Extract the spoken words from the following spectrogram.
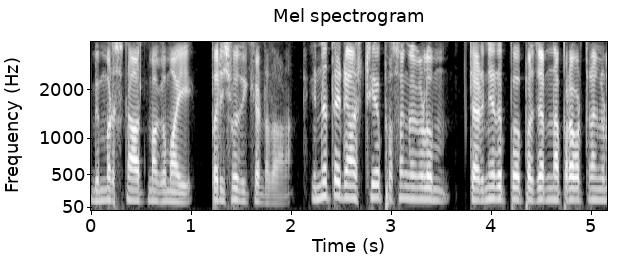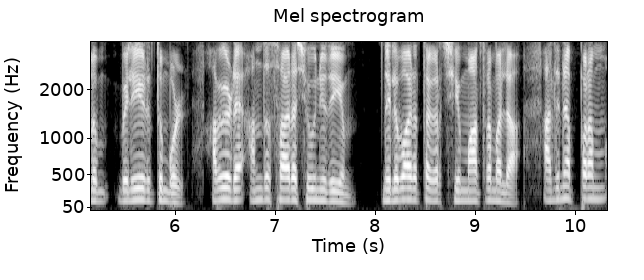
വിമർശനാത്മകമായി പരിശോധിക്കേണ്ടതാണ്. ഇന്നത്തെ രാഷ്ട്രീയ പ്രസംഗങ്ങളും തെരഞ്ഞെടുപ്പ് പ്രചരണ പ്രവർത്തനങ്ങളും വിലയിരുത്തുമ്പോൾ അവയുടെ അന്തസാര ശൂന്യതയും നിലവാര തകർച്ചയും മാത്രമല്ല അതിനപ്പുറം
